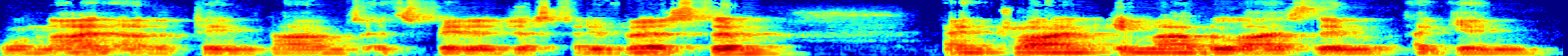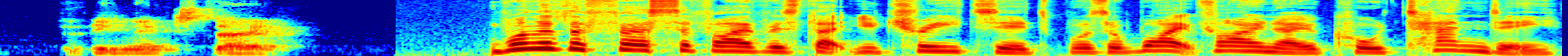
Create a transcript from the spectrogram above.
or nine out of 10 times, it's better just to reverse them and try and immobilize them again the next day. One of the first survivors that you treated was a white rhino called Tandy.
